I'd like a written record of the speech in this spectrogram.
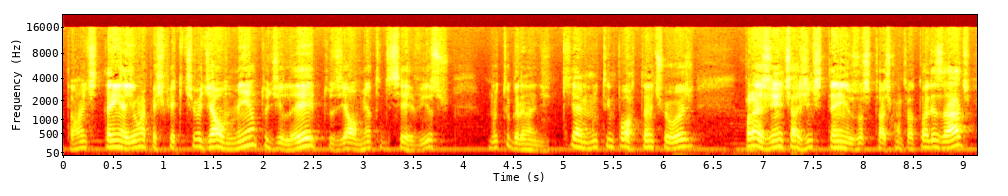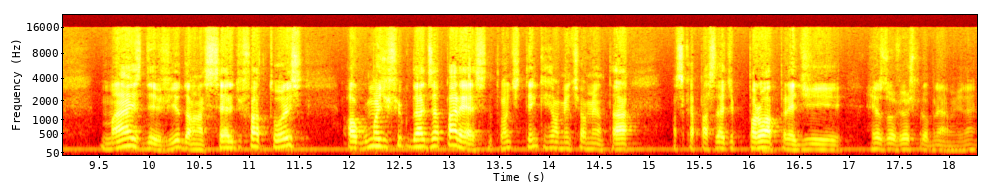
Então a gente tem aí uma perspectiva de aumento de leitos e aumento de serviços muito grande, que é muito importante hoje para a gente. A gente tem os hospitais contratualizados, mas devido a uma série de fatores, algumas dificuldades aparecem. Então a gente tem que realmente aumentar nossa capacidade própria de resolver os problemas. Né?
